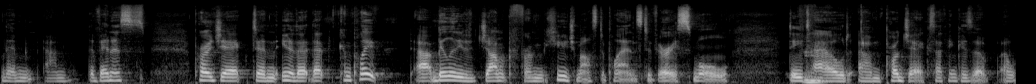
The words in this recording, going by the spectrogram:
them um, the Venice project, and you know that that complete uh, ability to jump from huge master plans to very small, detailed mm. um, projects. I think is a, a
